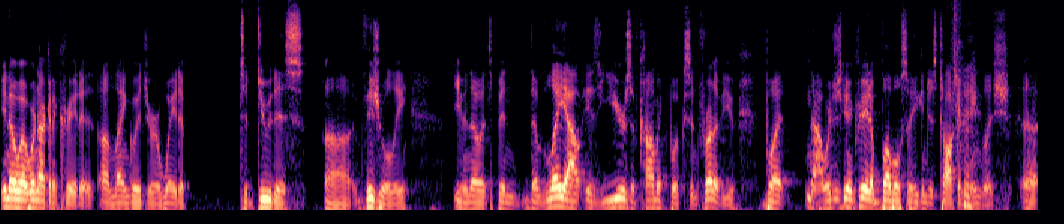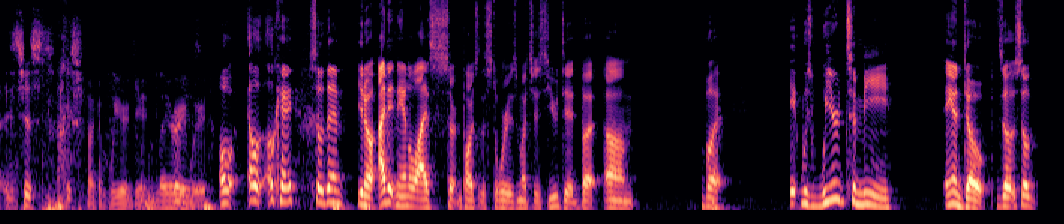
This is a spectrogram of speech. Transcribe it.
you know what, we're not going to create a, a language or a way to to do this uh, visually, even though it's been the layout is years of comic books in front of you, but. No, nah, we're just gonna create a bubble so he can just talk in English. Uh, it's just, it's fucking weird, dude. Very weird. Oh, oh, okay. So then, you know, I didn't analyze certain parts of the story as much as you did, but um, but it was weird to me and dope. So so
